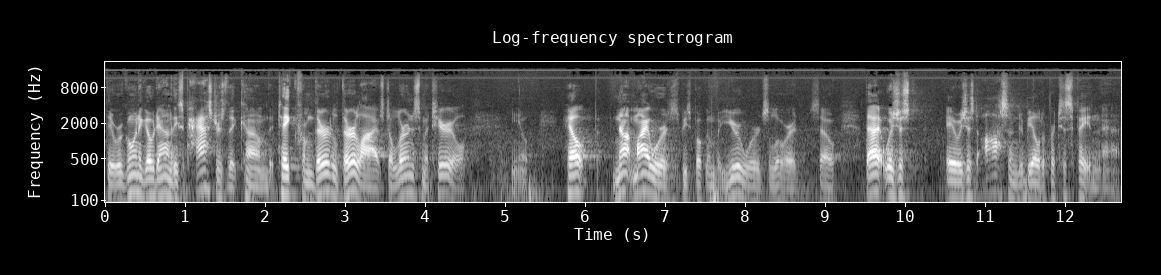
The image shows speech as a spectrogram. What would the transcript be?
that we're going to go down to these pastors that come that take from their, their lives to learn this material. You know, help not my words to be spoken, but your words, Lord. So that was just it was just awesome to be able to participate in that.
